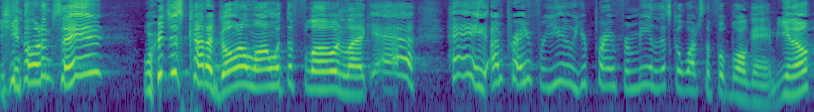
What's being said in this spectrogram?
You know what I'm saying? We're just kind of going along with the flow and like, yeah, hey, I'm praying for you, you're praying for me, and let's go watch the football game. You know,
